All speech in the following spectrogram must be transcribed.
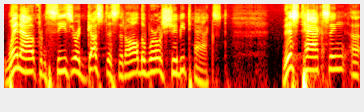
went out from Caesar Augustus that all the world should be taxed. This taxing uh,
